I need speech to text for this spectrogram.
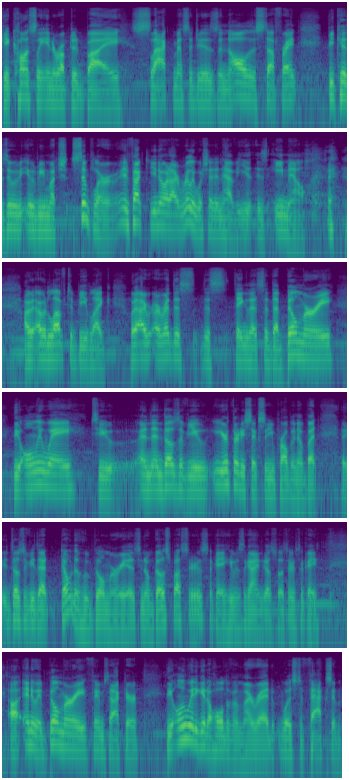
get constantly interrupted by Slack messages and all this stuff, right? Because it would, it would be much simpler. In fact, you know what I really wish I didn't have e- is email. I, I, would love to be like, I, I read this, this thing that said that Bill Murray, the only way to, and then those of you, you're 36, so you probably know, but uh, those of you that don't know who Bill Murray is, you know, Ghostbusters, okay, he was the guy in Ghostbusters, okay. Uh, anyway, Bill Murray, famous actor, the only way to get a hold of him, I read, was to fax him.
